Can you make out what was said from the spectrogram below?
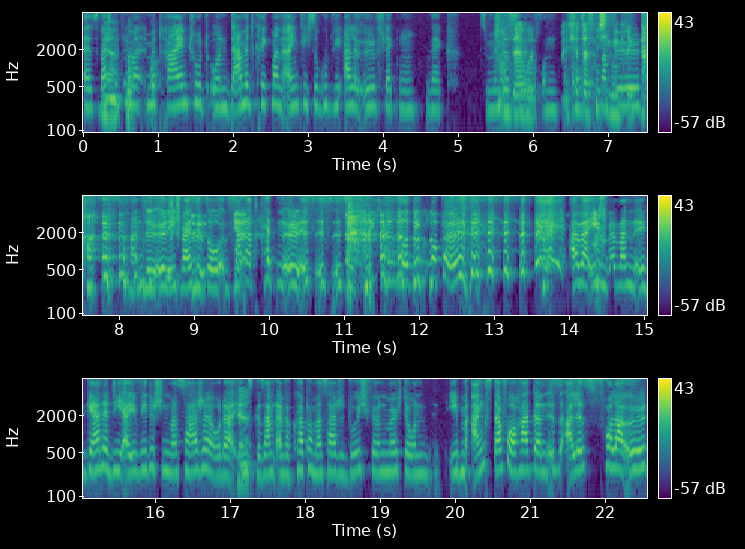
äh, das Waschmittel ja. mit reintut und damit kriegt man eigentlich so gut wie alle Ölflecken weg. Zumindest oh, gut. Von, ich habe das nicht hingekriegt. Mandelöl, ich weiß jetzt so, Fahrradkettenöl ist, ist, ist jetzt nicht so die Gruppe. Aber eben, wenn man äh, gerne die ayurvedischen Massage oder ja. insgesamt einfach Körpermassage durchführen möchte und eben Angst davor hat, dann ist alles voller Öl.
